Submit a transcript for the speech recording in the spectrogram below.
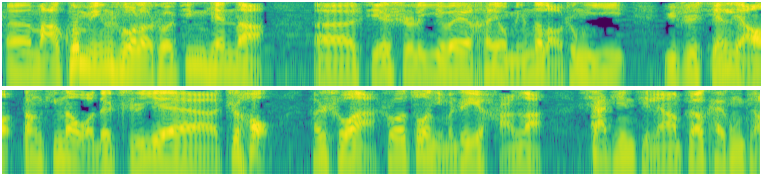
呃，马坤明说了，说今天呢。呃，结识了一位很有名的老中医，与之闲聊。当听到我的职业之后，他说啊，说做你们这一行啊，夏天尽量不要开空调，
